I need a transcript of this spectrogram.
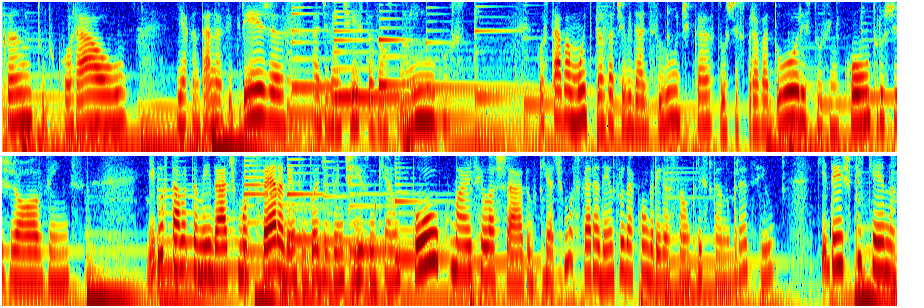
canto, do coral, ia cantar nas igrejas adventistas aos domingos. Gostava muito das atividades lúdicas, dos desbravadores, dos encontros de jovens. E gostava também da atmosfera dentro do Adventismo, que era um pouco mais relaxada do que a atmosfera dentro da congregação cristã no Brasil que desde pequena,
